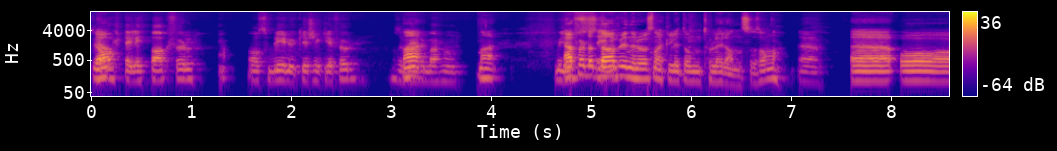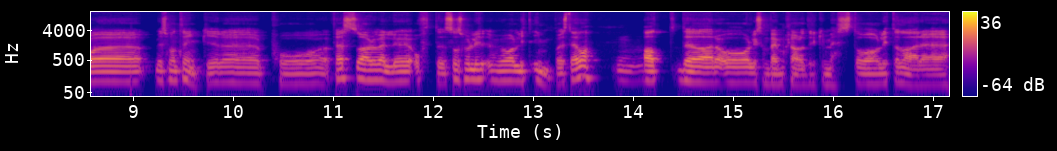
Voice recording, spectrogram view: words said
Du er Ja. alltid litt bakfull, og så blir du ikke skikkelig full. Og så Nei. blir det bare sånn Nei. Ja, for da, da begynner du å snakke litt om toleranse og sånn. da. ja. Uh, og uh, hvis man tenker uh, på fest, så er det veldig ofte, sånn som vi var litt inne på i sted, da, Mm. at det der å liksom Hvem klarer å drikke mest, og litt det derre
